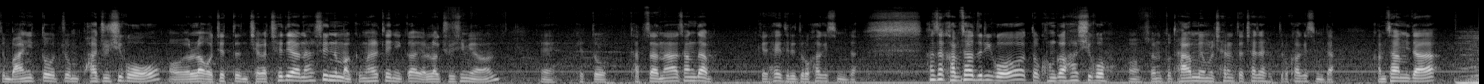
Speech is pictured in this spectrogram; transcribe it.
좀 많이 또 좀 봐주시고 어, 연락 어쨌든 제가 최대한 할 수 있는 만큼 할 테니까 연락 주시면 예, 이렇게 또 답사나 상담 이렇게 해드리도록 하겠습니다. 항상 감사드리고 또 건강하시고 어, 저는 또 다음 매물 촬영 때 찾아뵙도록 하겠습니다. 감사합니다.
